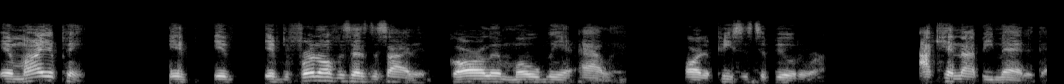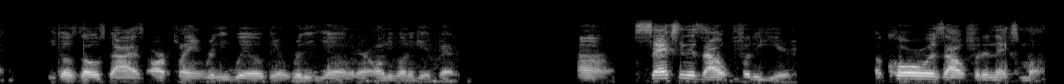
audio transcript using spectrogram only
In my opinion, if if if the front office has decided Garland, Mobley, and Allen are the pieces to build around, I cannot be mad at that because those guys are playing really well. They're really young and they're only going to get better. Um, Sexton is out for the year. Okoro is out for the next month.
